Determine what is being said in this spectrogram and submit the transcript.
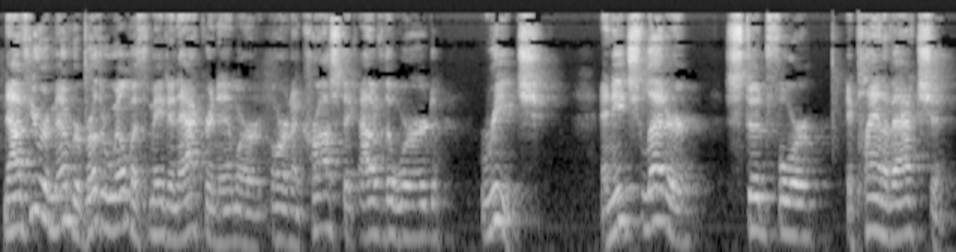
Now, if you remember, Brother Wilmoth made an acronym or, or an acrostic out of the word reach. And each letter stood for a plan of action.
